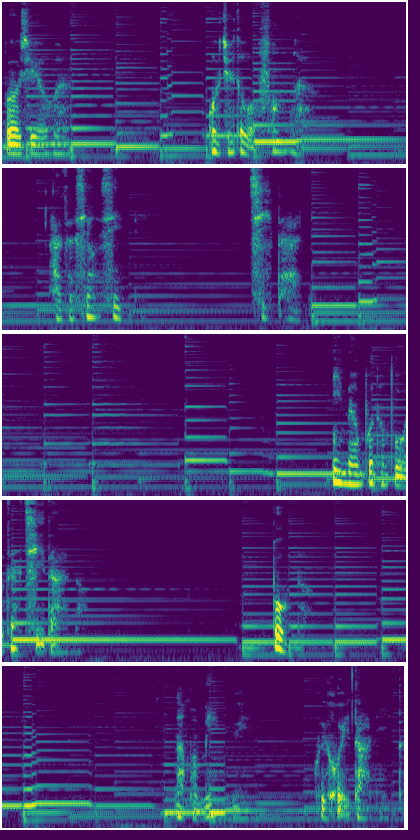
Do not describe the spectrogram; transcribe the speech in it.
伯爵问：“我觉得我疯了，还在相信你，期待你。”你能不能不再期待呢？不能。那么命运会回答你的。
